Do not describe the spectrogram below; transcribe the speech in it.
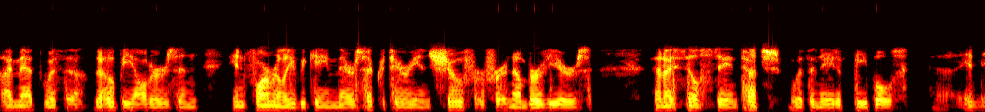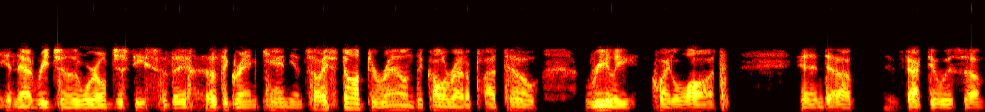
I met with the, the Hopi elders and informally became their secretary and chauffeur for a number of years. And I still stay in touch with the native peoples uh, in, in that region of the world just east of the, of the Grand Canyon. So I stomped around the Colorado Plateau really quite a lot. And uh, in fact, it was um,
